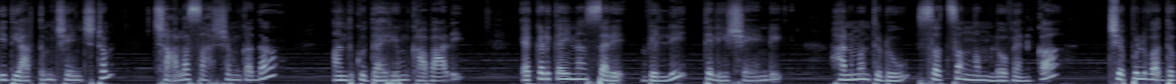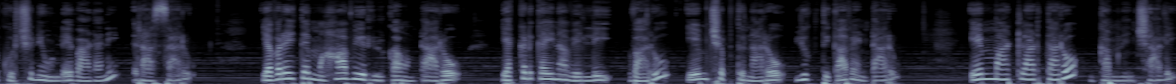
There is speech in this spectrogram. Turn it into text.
ఇది అర్థం చేయించటం చాలా సహజం కదా? అందుకు ధైర్యం కావాలి. ఎక్కడికైనా సరే వెళ్ళి తెలియచేయండి. హనుమంతుడు సత్సంగంలో వెనుక చెప్పుల వద్ద కూర్చుని ఉండేవాడని రాశారు. ఎవరైతే మహావీరులుగా ఉంటారో ఎక్కడికైనా వెళ్ళి వారు ఏం చెప్తున్నారో యుక్తిగా వింటారు. ఏం మాట్లాడతారో గమనించాలి.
